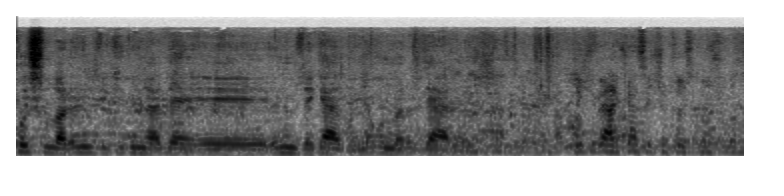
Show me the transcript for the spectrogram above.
koşullar önümüzdeki günlerde e, önümüze geldiğinde onları değerlendireceğiz. Peki bir erken seçim söz konusu olur mu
